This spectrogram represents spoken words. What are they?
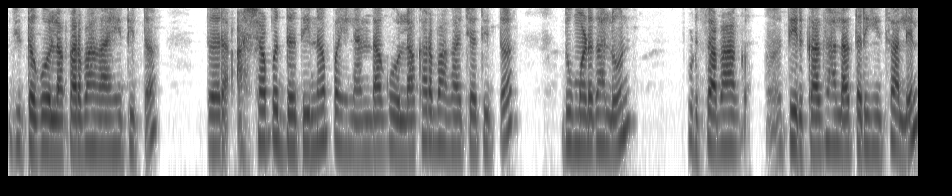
जिथं गोलाकार भाग आहे तिथं. तर अशा पद्धतीनं पहिल्यांदा गोलाकार भागाच्या तिथं दुमड घालून पुढचा भाग तिरका झाला तरीही चालेल.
